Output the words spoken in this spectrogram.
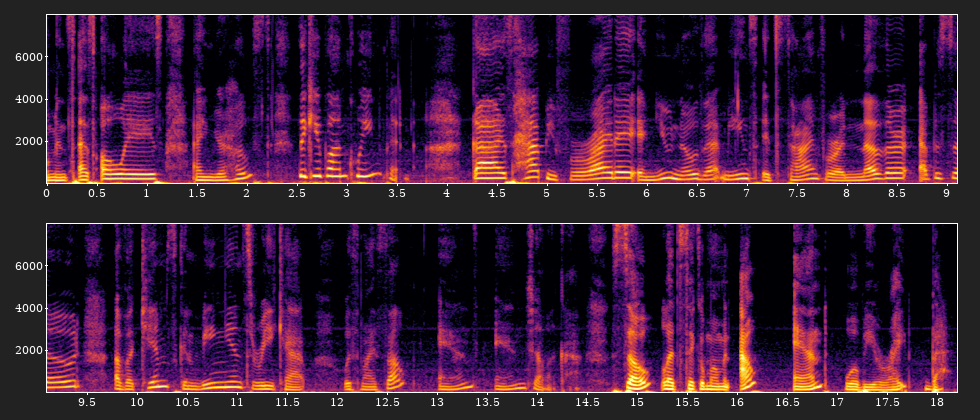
Moments. As always, I'm your host, the Coupon Queen Pin. Guys, happy Friday, and you know that means it's time for another episode of a Kim's Convenience recap with myself and Angelica. So let's take a moment out, and we'll be right back.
